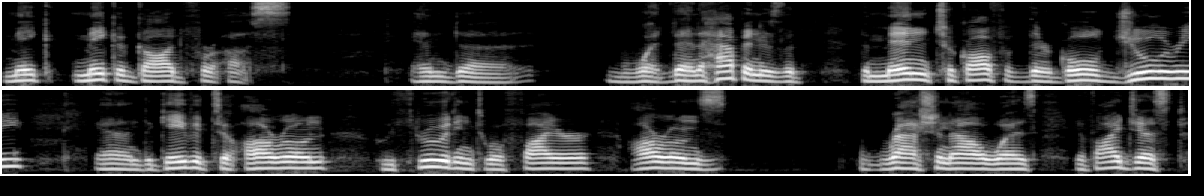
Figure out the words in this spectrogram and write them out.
make make a God for us. And uh, what then happened is that the men took off of their gold jewelry and gave it to Aaron, who threw it into a fire. Aaron's rationale was if I just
